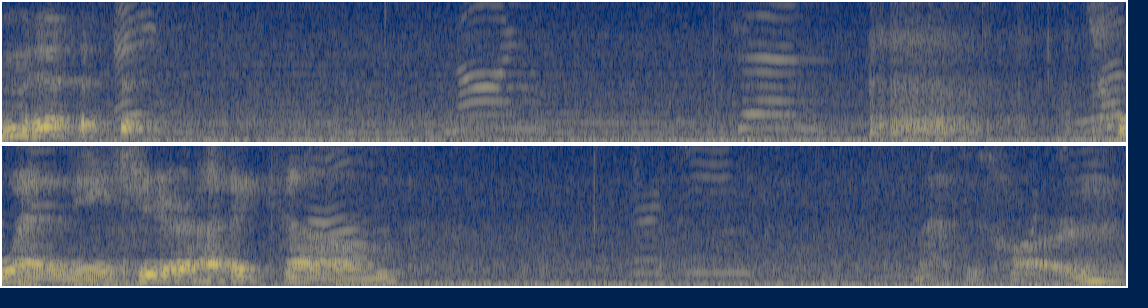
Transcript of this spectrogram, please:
Ten. eight, nine, ten, 20. Here I come. thirteen, Math is hard.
